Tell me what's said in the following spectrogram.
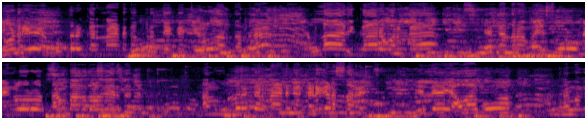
ನೋಡ್ರಿ ಉತ್ತರ ಕರ್ನಾಟಕ ಪ್ರತ್ಯೇಕ ಕೇಳುದಂತಂದ್ರ ಎಲ್ಲಾ ಅಧಿಕಾರ ವರ್ಗ ಯಾಕಂದ್ರ ಮೈಸೂರು ಬೆಂಗಳೂರು ತಮ್ಮ ಭಾಗದೊಳಗೆ ಇರ್ತದೆ ನಮ್ಮ ಉತ್ತರ ಕರ್ನಾಟಕ ಕಡೆಗಣಿಸ್ತಾರೆ. ಇಲ್ಲಿ ಯಾವಾಗೂ ನಮಗ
